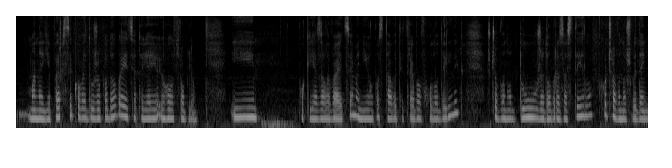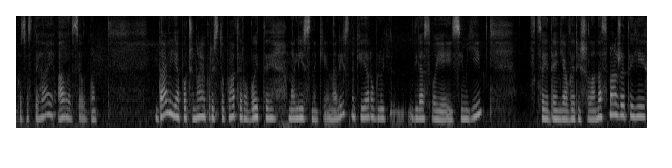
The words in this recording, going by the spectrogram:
в мене є персикове, дуже подобається, то я його зроблю. І поки я заливаю це, мені його поставити треба в холодильник, щоб воно дуже добре застигло. Хоча воно швиденько застигає, але все одно. Далі я починаю приступати робити налісники. Налісники я роблю для своєї сім'ї. В цей день я вирішила насмажити їх.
